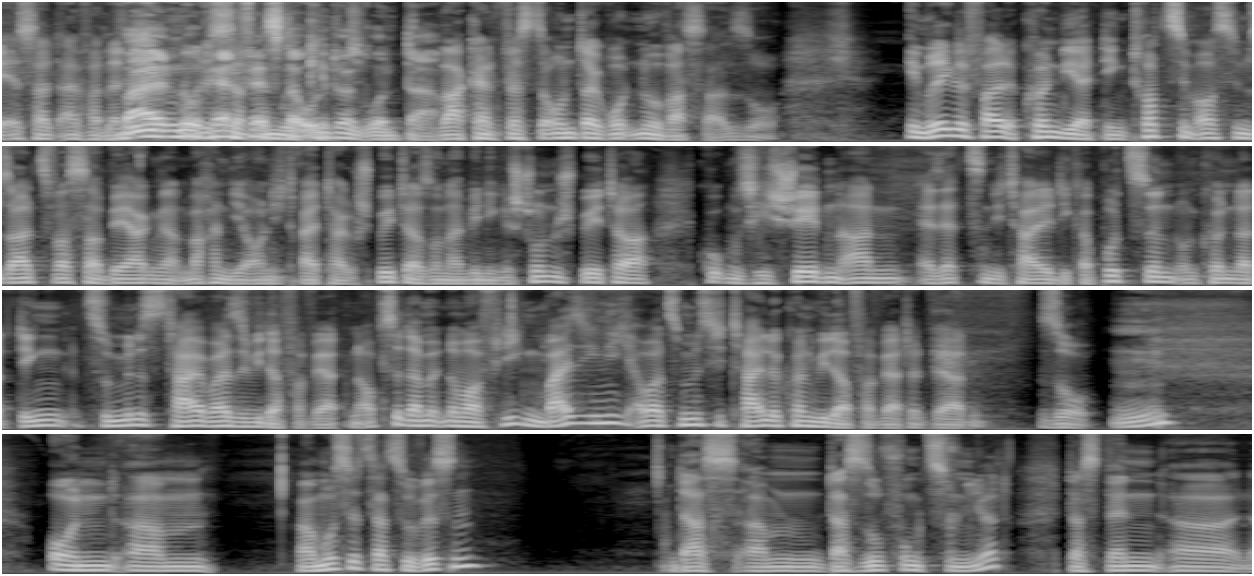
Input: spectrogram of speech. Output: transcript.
der ist halt einfach daneben War halt nur kein fester umgekippt. Untergrund da. War kein fester Untergrund, nur Wasser, so. Im Regelfall können die das Ding trotzdem aus dem Salzwasser bergen. Das machen die auch nicht drei Tage später, sondern wenige Stunden später. Gucken sich die Schäden an, ersetzen die Teile, die kaputt sind und können das Ding zumindest teilweise wiederverwerten. Ob sie damit nochmal fliegen, weiß ich nicht, aber zumindest die Teile können wiederverwertet werden. So. Und ähm, man muss jetzt dazu wissen, dass ähm, das so funktioniert, dass wenn äh,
